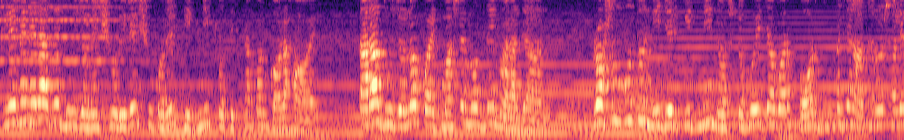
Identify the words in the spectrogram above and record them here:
স্লেমেনের আগে দুইজনের শরীরে শুকরের কিডনি প্রতিস্থাপন করা হয়। তারা দুজনও কয়েক মাসের মধ্যেই মারা যান। প্রসঙ্গত, নিজের কিডনি নষ্ট হয়ে যাওয়ার পর দুহাজার আঠারো সালে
